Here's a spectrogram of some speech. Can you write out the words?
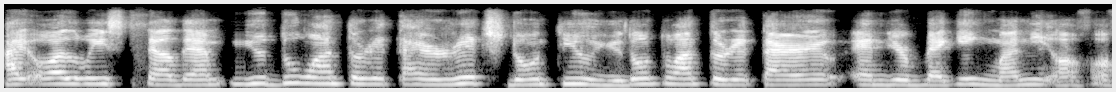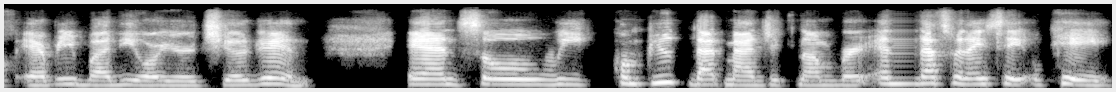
i always tell them you do want to retire rich don't you? You don't want to retire and you're begging money off of everybody or your children. And so we compute that magic number. And that's when i say okay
